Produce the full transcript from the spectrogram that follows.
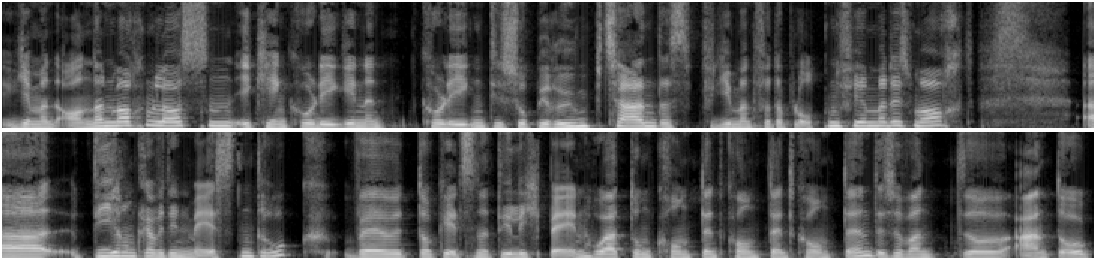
jemand anderen machen lassen. Ich kenne Kolleginnen, Kollegen, die so berühmt sind, dass jemand von der Plattenfirma das macht. Äh, die haben, glaube ich, den meisten Druck, weil da geht es natürlich beinhart um Content, Content, Content. Also wenn da einen Tag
